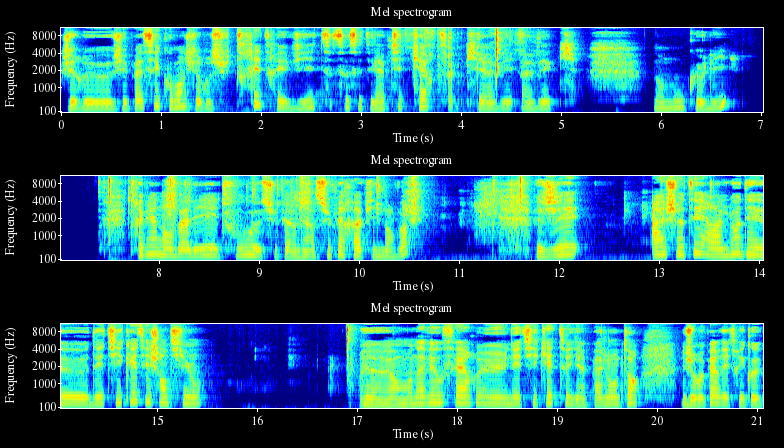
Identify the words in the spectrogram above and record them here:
J'ai passé comment je l'ai reçu très très vite. Ça c'était la petite carte qu'il y avait avec dans mon colis. Très bien emballé et tout, euh, super bien, super rapide d'envoi. J'ai acheté un lot euh, d'étiquettes échantillons euh, on m'en avait offert une étiquette il y a pas longtemps du repère des tricots de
